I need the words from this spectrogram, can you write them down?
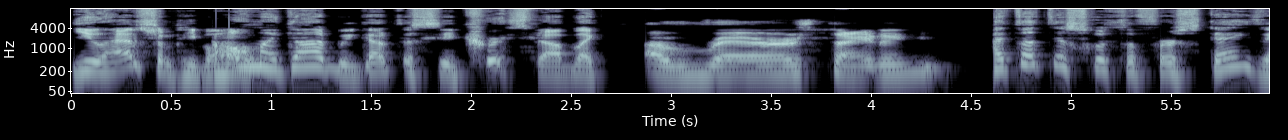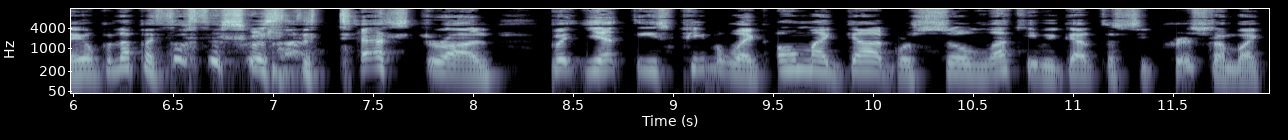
You have some people. Oh, Oh. my God, we got to see Krishna. I'm like. A rare sighting. I thought this was the first day they opened up. I thought this was the test run, but yet these people like, oh my god, we're so lucky we got to see Krishna. I'm like,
